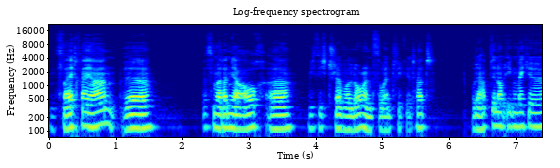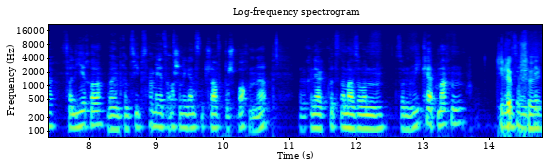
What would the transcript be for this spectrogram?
In zwei, drei Jahren äh, wissen wir dann ja auch, äh, wie sich Trevor Lawrence so entwickelt hat. Oder habt ihr noch irgendwelche Verlierer? Weil im Prinzip haben wir jetzt auch schon den ganzen Draft besprochen, ne? Wir können ja kurz nochmal so ein, so ein Recap machen. Die Lücken füllen.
